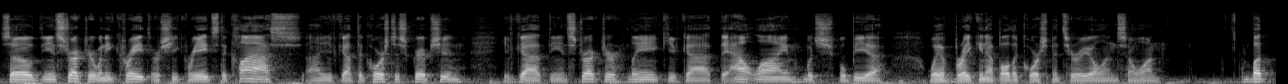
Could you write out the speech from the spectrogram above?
So the instructor, when he creates or she creates the class, uh, you've got the course description, you've got the instructor link, you've got the outline, which will be a way of breaking up all the course material and so on. But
